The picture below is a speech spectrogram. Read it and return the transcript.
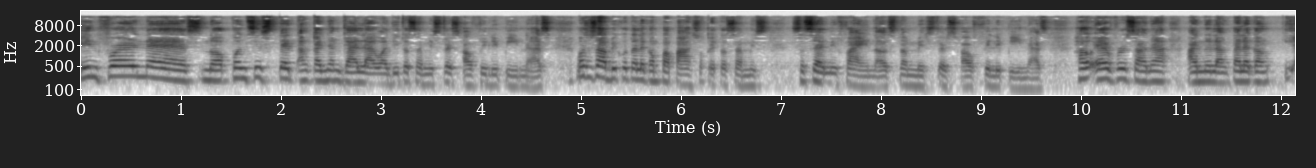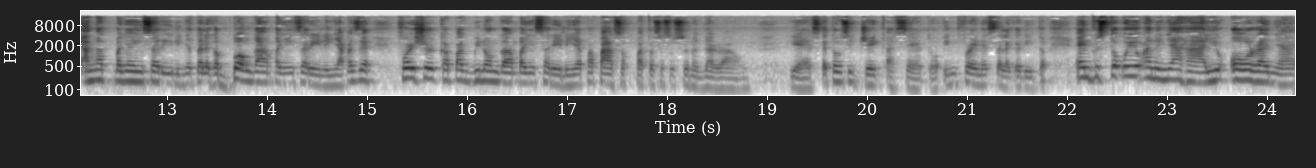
In fairness, no, consistent ang kanyang galawan dito sa Misters of Filipinas. Masasabi ko talagang papasok ito sa mis sa semifinals ng Misters of Filipinas. However, sana ano lang talagang iangat pa niya yung sarili niya, talagang bonggaan pa niya yung sarili niya kasi for sure kapag binonggaan pa niya yung sarili niya, papasok pa to sa susunod na round. Yes, itong si Jake Aceto. In fairness talaga dito. And gusto ko yung ano niya ha, yung aura niya,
